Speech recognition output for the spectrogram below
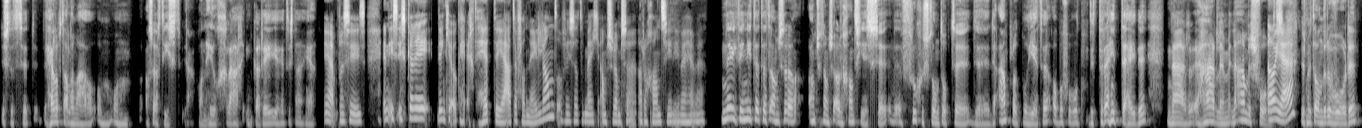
dus dat, het helpt allemaal om, om als artiest ja, gewoon heel graag in Carré eh, te staan. Ja. Ja, precies. En is, is Carré, denk je, ook echt het theater van Nederland? Of is dat een beetje Amsterdamse arrogantie die we hebben? Nee, ik denk niet dat dat Amsterdam, Amsterdamse arrogantie is. Uh, vroeger stond op de, de, de aanplakbiljetten al bijvoorbeeld de treintijden naar Haarlem en Amersfoort. Oh ja? Dus met andere woorden,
